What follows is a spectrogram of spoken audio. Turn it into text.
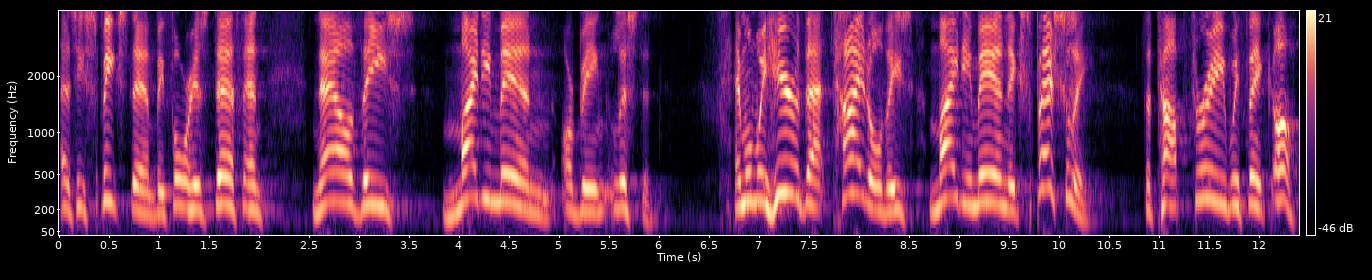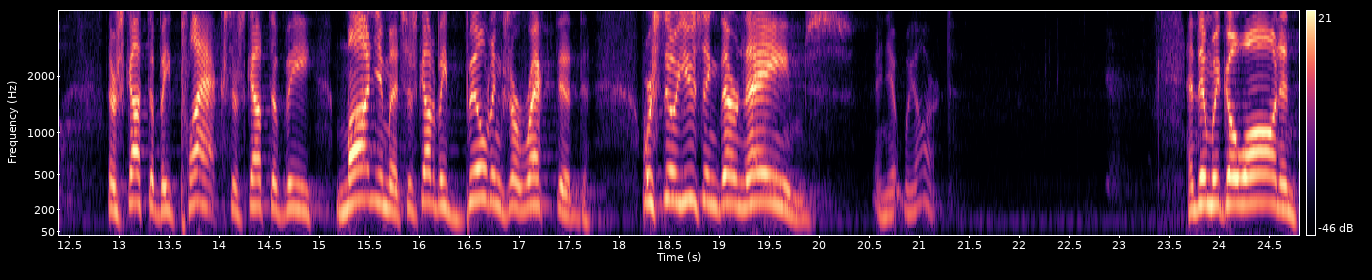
as he speaks them before his death. And now these mighty men are being listed. And when we hear that title, these mighty men, especially the top three, we think, oh, there's got to be plaques, there's got to be monuments, there's got to be buildings erected. We're still using their names, and yet we aren't. And then we go on and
